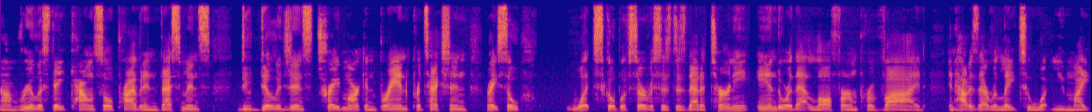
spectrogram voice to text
um, real estate counsel, private investments, due diligence, trademark and brand protection, right? So what scope of services does that attorney and or that law firm provide and how does that relate to what you might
